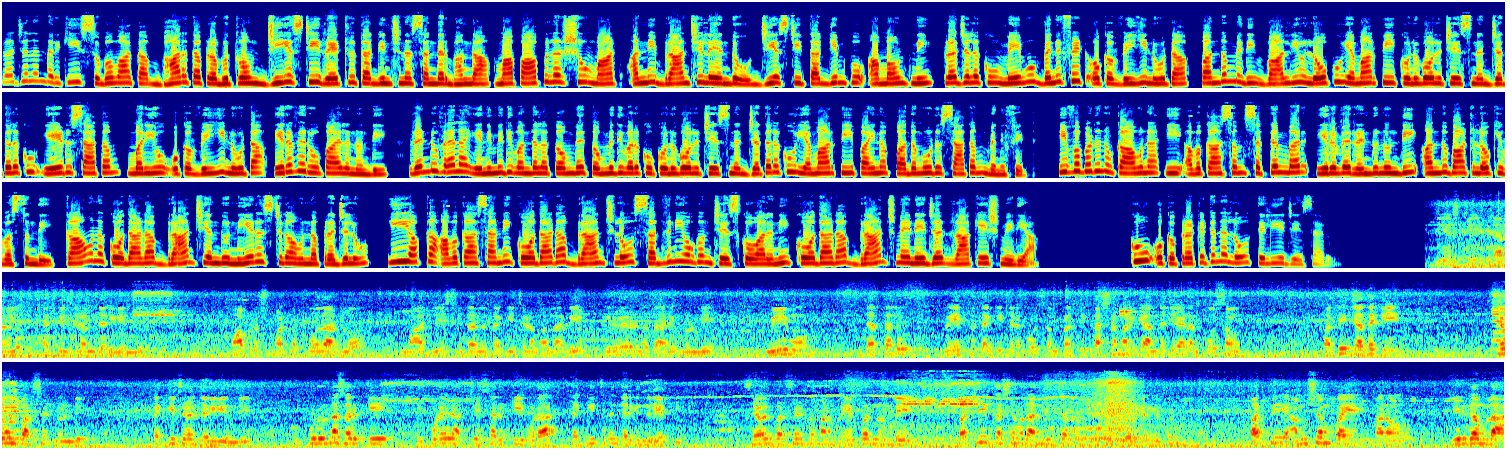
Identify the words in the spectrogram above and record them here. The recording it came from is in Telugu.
ప్రజలందరికీ శుభవార్త. భారత ప్రభుత్వం జీఎస్టీ రేట్లు తగ్గించిన సందర్భంగా మా పాపులర్ షూ మార్ట్ అన్ని బ్రాంచీలయందు జీఎస్టీ తగ్గింపు అమౌంట్ని ప్రజలకు మేము బెనిఫిట్ ఒక వెయ్యి నూట పంతొమ్మిది వాల్యూ లోపు ఎంఆర్పీ కొనుగోలు చేసిన జతలకు ఏడు శాతం మరియు ఒక వెయ్యి నూట ఇరవై రూపాయల నుండి రెండు వేల ఎనిమిది వందల తొంభై తొమ్మిది వరకు కొనుగోలు చేసిన జతలకు ఎంఆర్పీ పైన పదమూడు శాతం బెనిఫిట్. ఇవ్వబడును కావున ఈ అవకాశం సెప్టెంబర్ ఇరవై రెండు నుండి అందుబాటులోకి వస్తుంది. కావున కోదాడ బ్రాంచ్ ఎందు నియరెస్ట్గా ఉన్న ప్రజలు ఈ యొక్క అవకాశాన్ని కోదాడ బ్రాంచ్లో సద్వినియోగం చేసుకోవాలని Kodad branch manager Rakesh media కు ఒక ప్రకటనలో తెలియజేశారు. ధరలు తగ్గించడం జరిగింది. మట్ల మా జిఎస్టీ ధరలు తగ్గించడం వల్ల రేపు ఇరవై రెండో తారీఖు నుండి మేము జతలు రేట్లు తగ్గించడం కోసం ప్రతి కస్టమర్కి అందజేయడం కోసం ప్రతి జతకి సెవెన్ పర్సెంట్ నుండి తగ్గించడం జరిగింది. ఇప్పుడున్న సరుకుకి ఇప్పుడైనా వచ్చే సరుకి కూడా తగ్గించడం జరిగింది రేట్లు. సెవెన్ పర్సెంట్ మనం రేపటి నుండి ప్రతి కస్టమర్ అందించాలని ఉద్దేశంతో జరుగుతుంది ప్రతి అంశంపై మనం దీర్ఘంలా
